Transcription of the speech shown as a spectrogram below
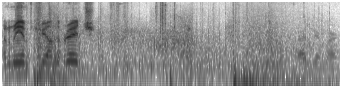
Enemy infantry on the bridge. Roger, Mark.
